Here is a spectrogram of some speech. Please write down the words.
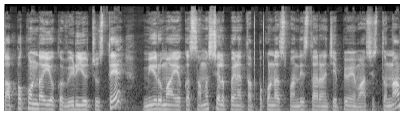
తప్పకుండా ఈ యొక్క వీడియో చూస్తే మీరు మా యొక్క సమస్యలపైన తప్పకుండా స్పందిస్తారని చెప్పి మేము ఆశిస్తున్నాం.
